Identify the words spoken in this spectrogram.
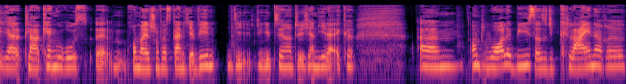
ja klar, Kängurus äh, brauchen wir ja schon fast gar nicht erwähnen, die, die gibt's ja natürlich an jeder Ecke. Ähm, und Wallabies, also die kleinere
